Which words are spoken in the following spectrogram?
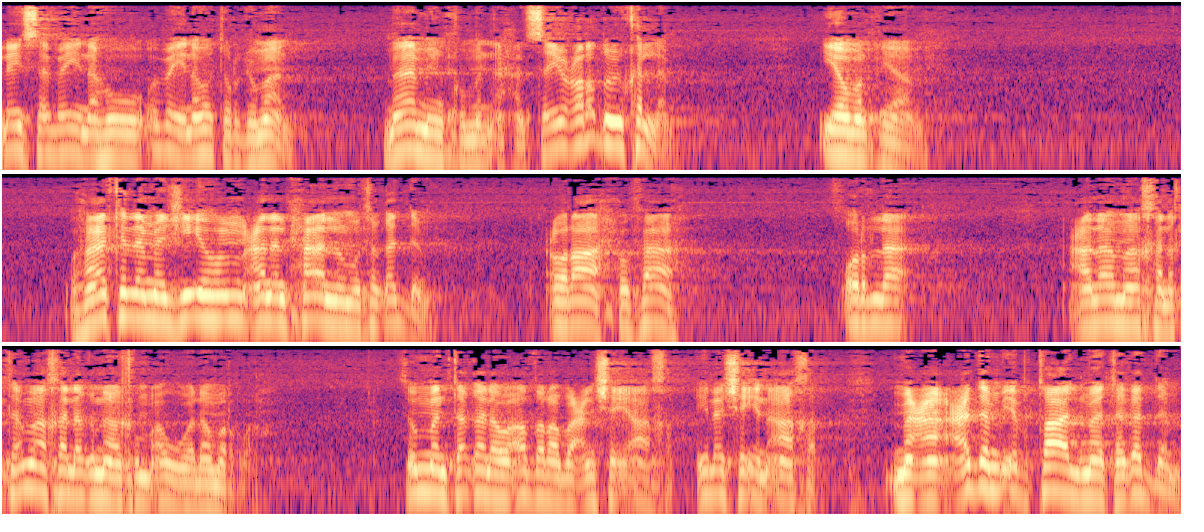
ليس بينه وبينه ترجمان. ما منكم من أحد. سيعرض ويكلم يوم القيامة. وهكذا مجيئهم على الحال المتقدم. عراه حفاة قرلا على ما خلق كما خلقناكم أول مرة. ثم انتقل وأضرب عن شيء آخر إلى شيء آخر مع عدم إبطال ما تقدم.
